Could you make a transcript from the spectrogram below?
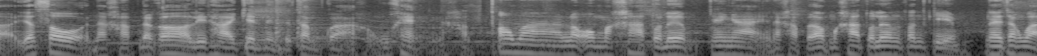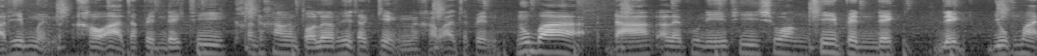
อยัสโซนะครับ แล้วก็รีทายเกณฑ์หนึ่งหรือต่ำกว่าของคู่แข่งนะครับ เอามาเราเอามาฆ่าตัวเริ่มง่ายๆนะครับเราเอามาฆ่าตัวเริ่มต้นเกม ในจังหวะที่เหมือนเขาอาจจะเป็นเด็กที่ค่อนข้างตัวเริ่มที่จะเก่งนะครับ อาจจะเป็นนูบาดาร์กอะไรพวกนี้ที่ช่วงที่เป็นเด็กเด็กยุคใหม่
